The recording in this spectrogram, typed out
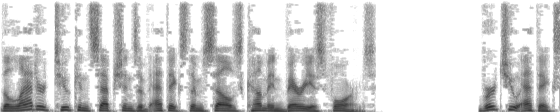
The latter two conceptions of ethics themselves come in various forms. Virtue ethics,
